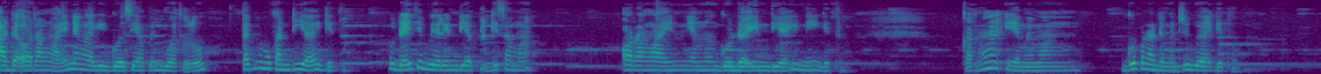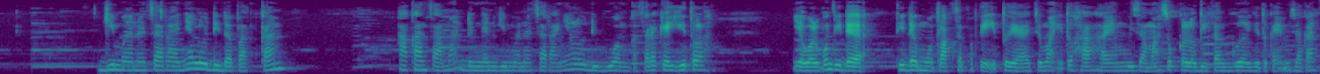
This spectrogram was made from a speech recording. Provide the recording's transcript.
ada orang lain yang lagi gue siapin buat lo tapi bukan dia gitu. Udah aja biarin dia pergi sama orang lain yang ngegodain dia ini gitu karena ya memang gue pernah dengar juga gitu. Gimana caranya lo didapatkan akan sama dengan gimana caranya lo dibuang. Kasarnya kayak gitulah. Ya walaupun tidak tidak mutlak seperti itu ya. Cuma itu hal-hal yang bisa masuk ke logika gue gitu. Kayak misalkan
